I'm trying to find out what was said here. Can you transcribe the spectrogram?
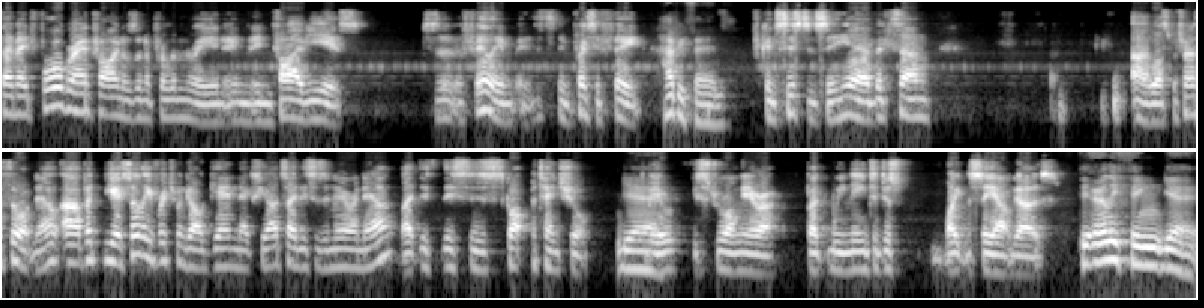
they made four grand finals and a preliminary in, in, in five years, It's a fairly it's an impressive feat happy fans. consistency. Yeah, but um, I lost my train of thought now. Uh, but yeah, certainly if Richmond go again next year, I'd say this is an era now. Like this, this has got potential to be a really strong era, but we need to just wait and see how it goes. the only thing, yeah,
